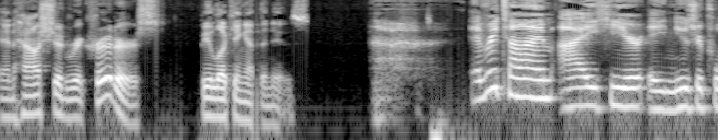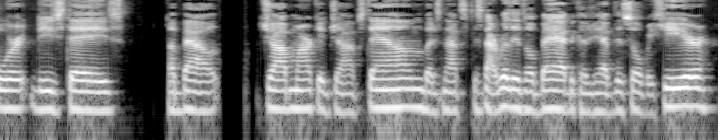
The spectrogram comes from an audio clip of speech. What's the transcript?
and how should recruiters be looking at the news? Every time I hear a news report these days about job market, jobs down, but it's not it's not really so bad because you have this over here.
